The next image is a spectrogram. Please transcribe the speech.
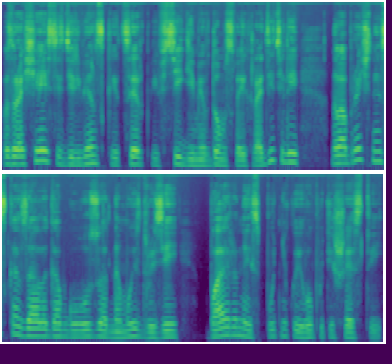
возвращаясь из деревенской церкви в Сигеме в дом своих родителей, новобрачная сказала Габгоузу, одному из друзей Байрона и спутнику его путешествий:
